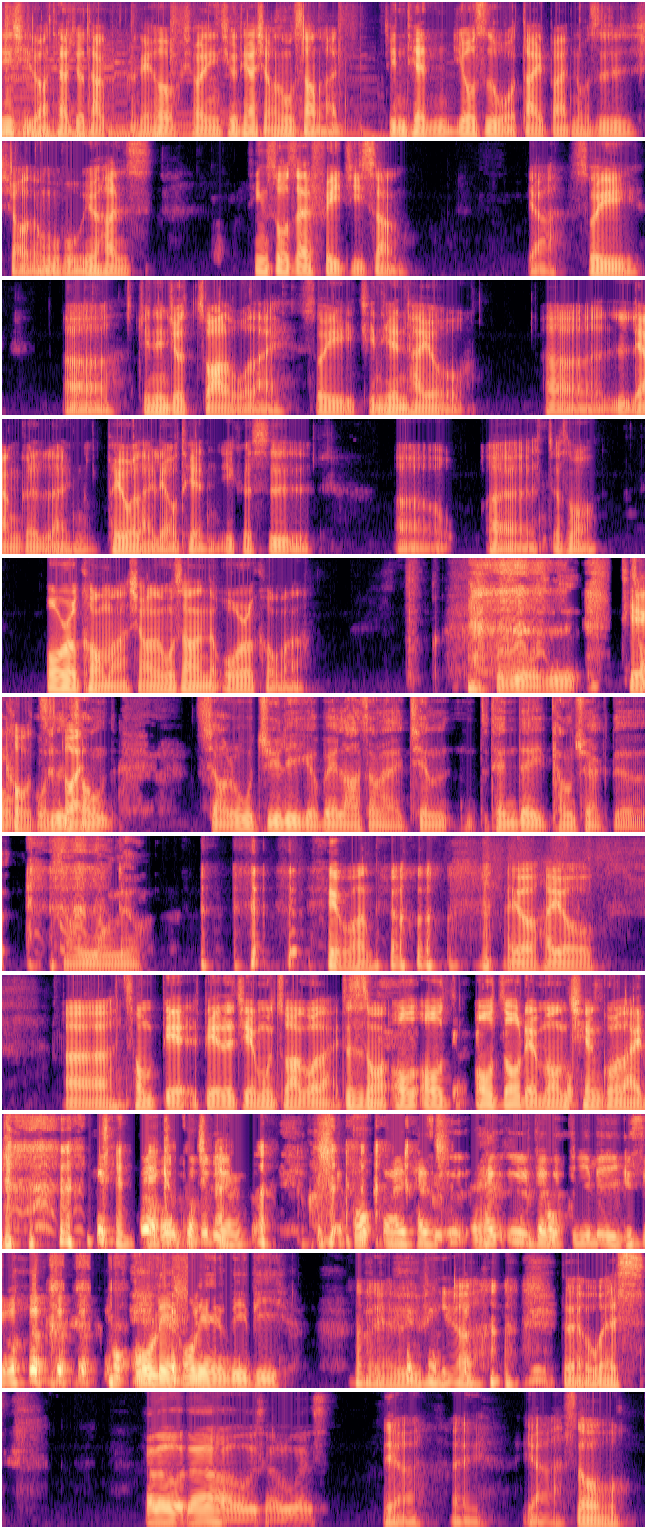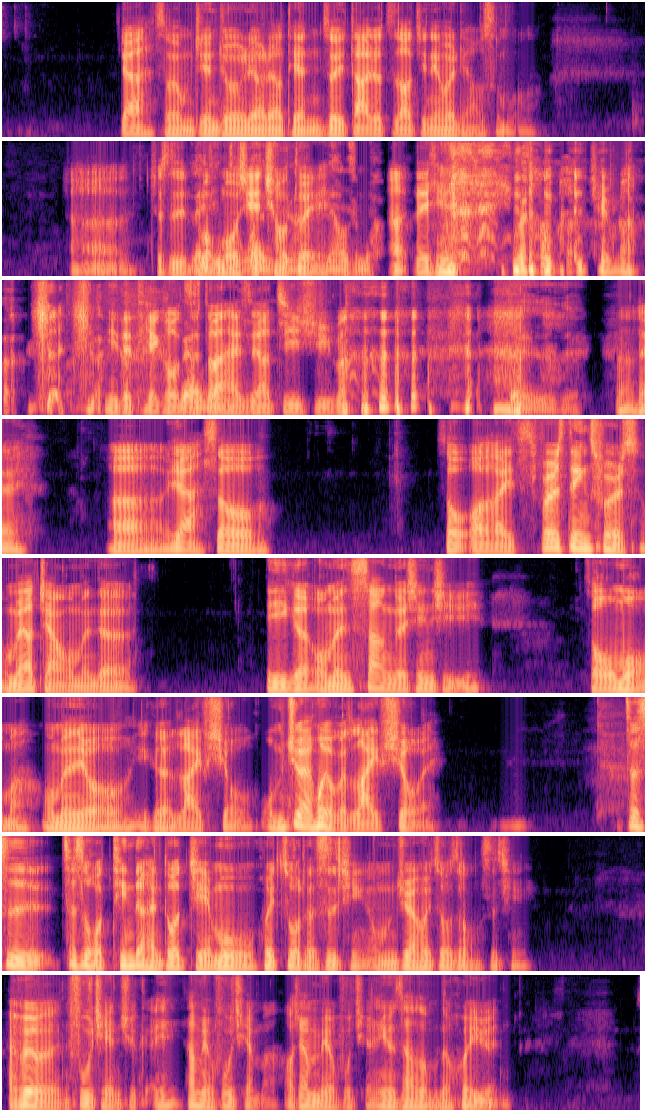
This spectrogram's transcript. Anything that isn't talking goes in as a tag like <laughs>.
各位乡亲喜乐听就打打给后，欢迎收听小人物上来。今天又是我代班，我是小人物，因为汉斯听说在飞机上呀，所以呃，今天就抓了我来。所以今天还有呃两个人陪我来聊天，一个是呃呃叫什么 Oracle 嘛，小人物上来的 Oracle 嘛，不是，我是 <laughs> 铁口直断。小人物 G League 被拉上来签 ten day contract 的小人物王六，<laughs> 王六，<laughs> 还有还有呃，从别别的节目抓过来，这是什么？欧欧欧洲联盟签过来的？<laughs> ten day contract，欧还是还是日本的 B League 说欧欧联欧联 MVP，欧联 MVP 啊，对，Wes，Hello，大家好，我是小人物 Wes，Yeah，哎，Yeah，So。呀，yeah, 所以我们今天就聊聊天，所以大家就知道今天会聊什么。呃，就是某某些球队聊什么啊？<laughs> 雷霆总冠军吗？<laughs> 你的铁口直断还是要继续吗？对对对，<laughs> OK，呃，Yeah，So，So，OK，First、so, okay, things first，我们要讲我们的第一个，我们上个星期周末嘛，我们有一个 Live Show，我们居然会有个 Live Show，哎。这是这是我听的很多节目会做的事情，我们居然会做这种事情，还会有人付钱去？诶，他们有付钱吗？好像没有付钱，因为他是我们的会员，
